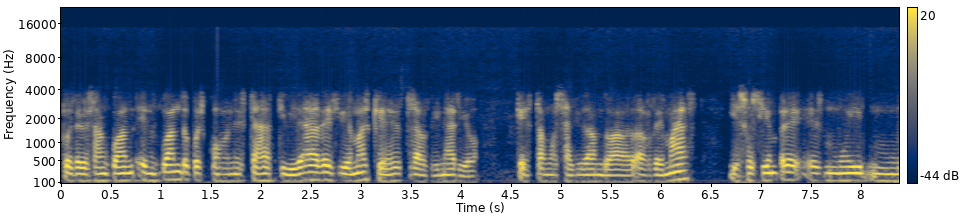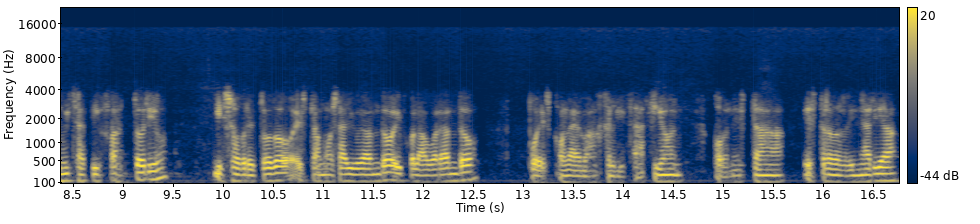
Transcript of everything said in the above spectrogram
pues de vez en cuando, en cuando pues con estas actividades y demás que es extraordinario, que estamos ayudando a los demás y eso siempre es muy muy satisfactorio y sobre todo estamos ayudando y colaborando pues con la evangelización con esta extraordinaria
